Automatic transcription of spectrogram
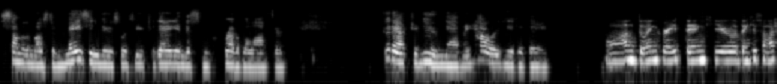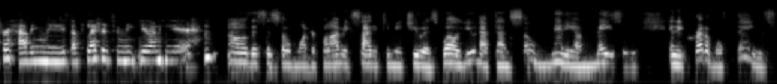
some of the most amazing news with you today and this incredible author. Good afternoon, Natalie. How are you today? Oh, I'm doing great. Thank you. Thank you so much for having me. It's a pleasure to meet you on here. oh, this is so wonderful. I'm excited to meet you as well. You have done so many amazing and incredible things.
